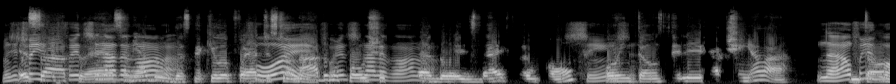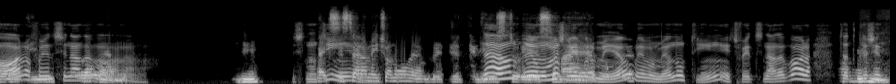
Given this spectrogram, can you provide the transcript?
Mas isso foi, Exato, foi é adicionado minha agora. dúvida, se aquilo foi, Foi, adicionado foi no post agora. da 2 da ExileCon, Sim, ou sim. então se ele já tinha lá. Não, foi Então, agora, foi adicionado agora. Uhum. Isso não Mas tinha. sinceramente eu não lembro de ter Não, visto eu, isso mas na lembro época. meu, lembro meu, não tinha. Isso foi adicionado agora. Tanto que a gente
